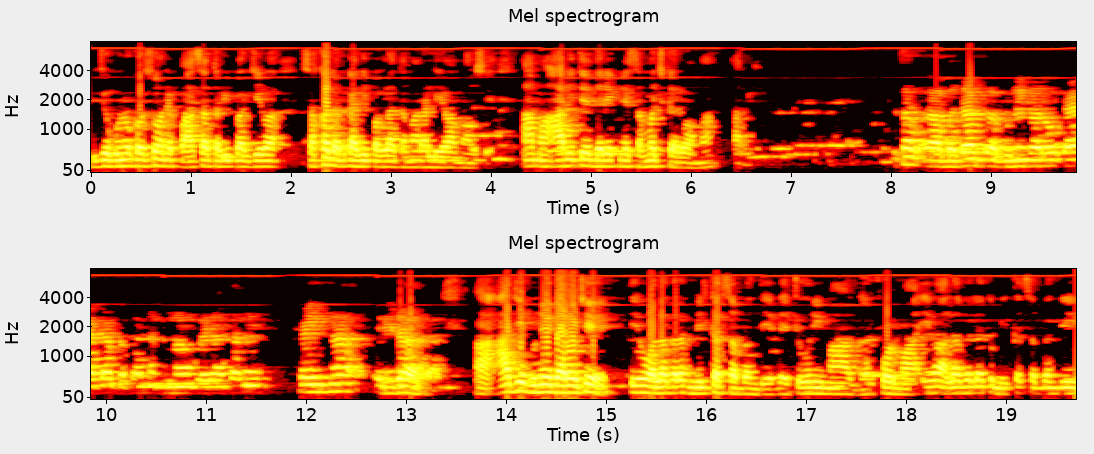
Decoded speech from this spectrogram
બીજો ગુનો કરશો અને પાસા તડીપાર જેવા સખત અટકાયતી પગલાં તમારા લેવામાં આવશે. આમાં આ રીતે દરેકને સમજ કરવામાં આવી. સર, આ બધા ગુનેગારો કયા કયા પ્રકારના ગુનાઓ કર્યા હતા અને કઈ રીતના રીઢા આ જે ગુનેગારો છે, તેઓ અલગ અલગ મિલકત સંબંધી, એટલે ચોરીમાં, ઘરફોડમાં, એવા અલગ અલગ મિલકત સંબંધી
